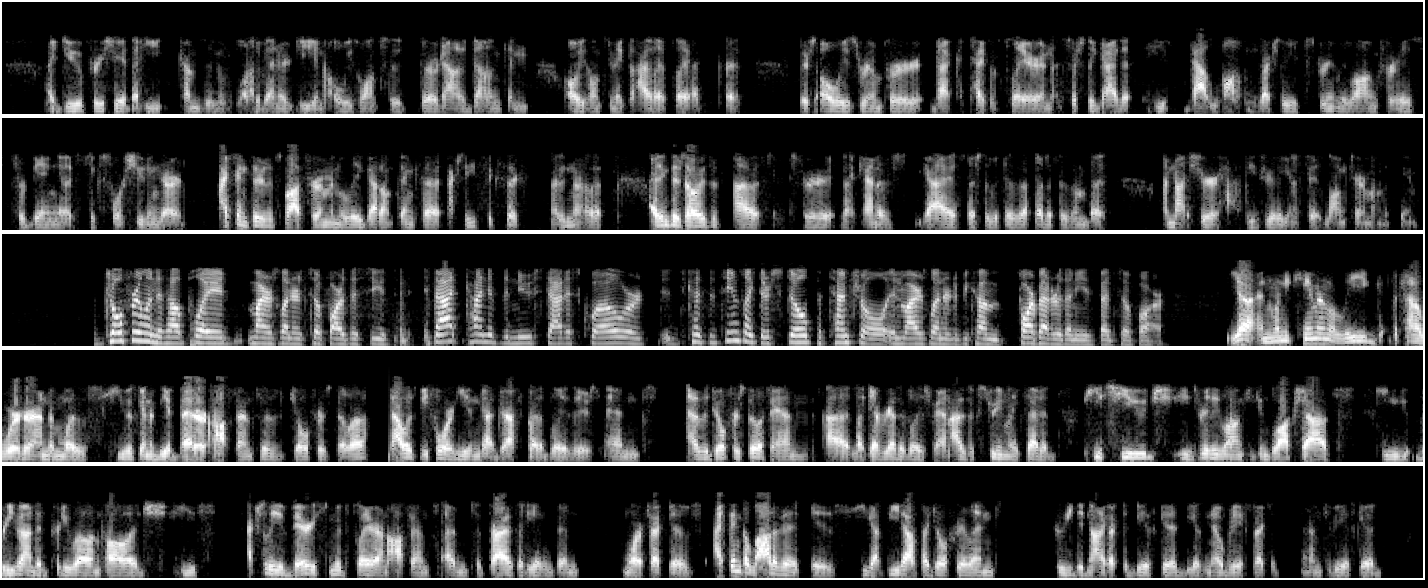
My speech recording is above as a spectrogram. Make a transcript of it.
I do appreciate that he comes in with a lot of energy and always wants to throw down a dunk and always wants to make the highlight play. I think that there's always room for that type of player, and especially a guy that he's that long. He's actually extremely long for his for being a six four shooting guard. I think there's a spot for him in the league. I don't think that actually he's six six. I didn't know that. I think there's always a uh, for that kind of guy, especially with his athleticism, but I'm not sure how he's really going to fit long term on this team. Joel Freeland has outplayed Meyers Leonard so far this season. Is that kind of the new status quo, or because it seems like there's still potential in Meyers Leonard to become far better than he's been so far? Yeah, and when he came in the league, the kind of word around him was he was going to be a better offensive Joel Przybilla. That was before he even got drafted by the Blazers, and as a Joe Przybilla fan, uh, like every other Blazers fan, I was extremely excited. He's huge. He's really long. He can block shots. He rebounded pretty well in college. He's actually a very smooth player on offense. I'm surprised that he hasn't been more effective. I think a lot of it is he got beat out by Joel Freeland, who he did not expect to be as good because nobody expected him to be as good.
